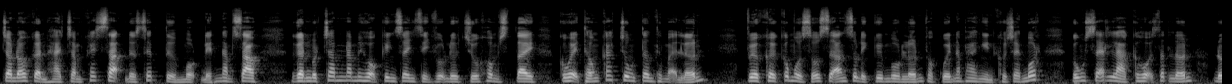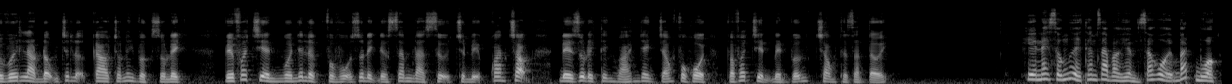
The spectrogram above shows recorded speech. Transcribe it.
trong đó gần 200 khách sạn được xếp từ 1 đến 5 sao, gần 150 hộ kinh doanh dịch vụ lưu trú homestay cùng hệ thống các trung tâm thương mại lớn. Việc khởi công một số dự án du lịch quy mô lớn vào cuối năm 2021 cũng sẽ là cơ hội rất lớn đối với lao động chất lượng cao trong lĩnh vực du lịch. Việc phát triển nguồn nhân lực phục vụ du lịch được xem là sự chuẩn bị quan trọng để du lịch Thanh Hóa nhanh chóng phục hồi và phát triển bền vững trong thời gian tới. Hiện nay số người tham gia bảo hiểm xã hội bắt buộc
